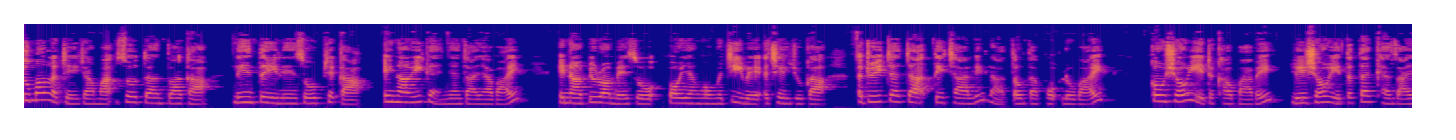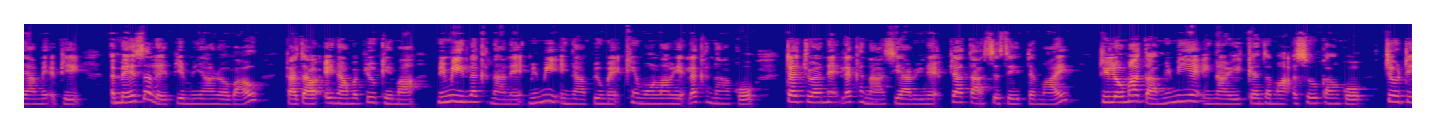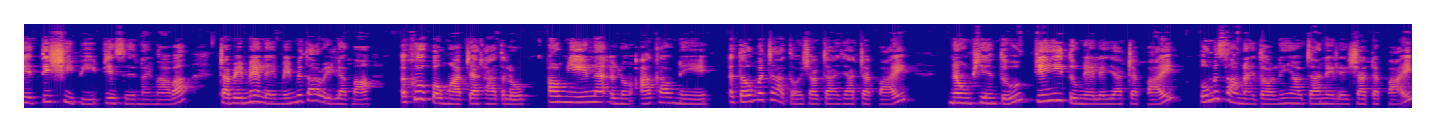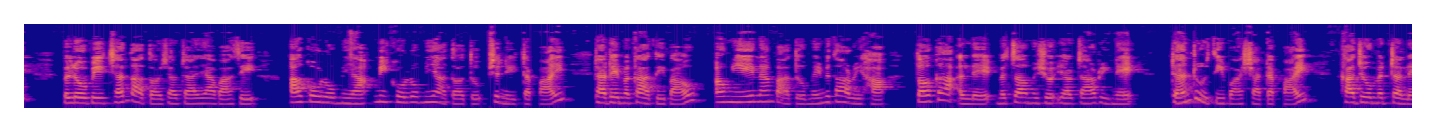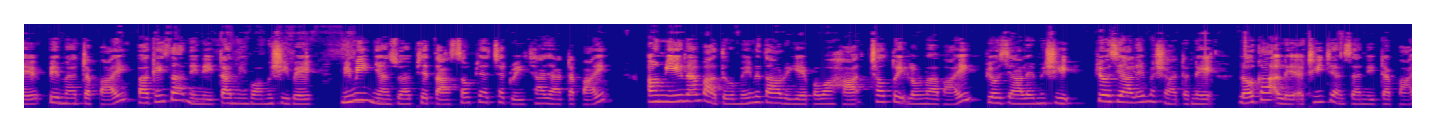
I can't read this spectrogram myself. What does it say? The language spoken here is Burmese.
သူမလက်ထဲရောက်မှစိုးသွမ်းသွားကလင်းသေးလင်းဆိုးဖြစ်ကအိမ်တော်ကြီးကညံကြရပါတယ်။အိမ်တော်ပြုတော့မယ်ဆိုပေါ်ရန်ကုန်မကြည့်ပဲအချိန်ယူကအတွေးကြကြတေချာလေးလာသုံးသပ်ဖို့လိုပါတယ်။ကုံရှုံးရည်တစ်ခေါက်ပါပဲ။လေရှုံးရည်တသက်ခံစားရမယ့်အဖြစ်အမဲဆက်လည်းပြင်မရတော့ပါဘူး။ဒါကြောင့်အိမ်တော်မပြုတ်ခင်မှာမိမိလက္ခဏာနဲ့မိမိအိမ်တော်ပြုတ်မဲ့ခင်မွန်လောင်းရဲ့လက္ခဏာကိုတက်ကြွတဲ့လက္ခဏာစီယာတွေနဲ့ပြသစစ်ဆေးတင်ပါတယ်။ ဒီလိုမှသာမိမိရဲ့အိမ်နာရေးကံကြမ္မာအစိုးကောင်းကိုကြိုတင်သိရှိပြီးပြည့်စုံနိုင်မှာပါ။ဒါပေမဲ့လည်းမိမသားတွေလက်မှာအခုပုံမှာပြထားသလိုအောင်မြင်လန်းအလွန်အားကောင်းနေရင်အတုံးမကျသောယောက်ျားရတတ်ပါ၏နှုံပြင်းသူပြင်းဤသူနဲ့လည်းရတတ်ပါ၏ဥမဆောင်နိုင်သောလင်းယောက်ျားနဲ့လည်းရတတ်ပါ၏ဘလို့ပြီးချမ်းသာသောယောက်ျားရပါစေအားကိုလို့မရမိကိုလို့မရသောသူဖြစ်နေတတ်ပါ၏ဒါတည်းမကသေးပါဘူးအောင်မြင်လန်းပါသူမိမသားတွေဟာတောကအလဲမကြမရွတ်ယောက်ျားတွေနဲ့ ဒန်းတူစည်းပွားရှာတတ်ပါ၏ခါကြိုမတက်လဲပေမတ်တပိုင်ဘာကိစ္စနေနေတိုင်ပင်ပေါ်မရှိပဲမိမိညံစွာဖြစ်တာစောပြတ်ချက်တွေချရတတ်ပိုင်အောင်မြေးလန်းပါသူမိမသားတွေရဲ့ဘဝဟာ၆တွေ့လုံးလာပါပျော်စရာလည်းမရှိပျော်စရာလည်းမရှာတဲ့နဲ့လောကအလဲအထီးကျန်ဆန်းနေတတ်ပါ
